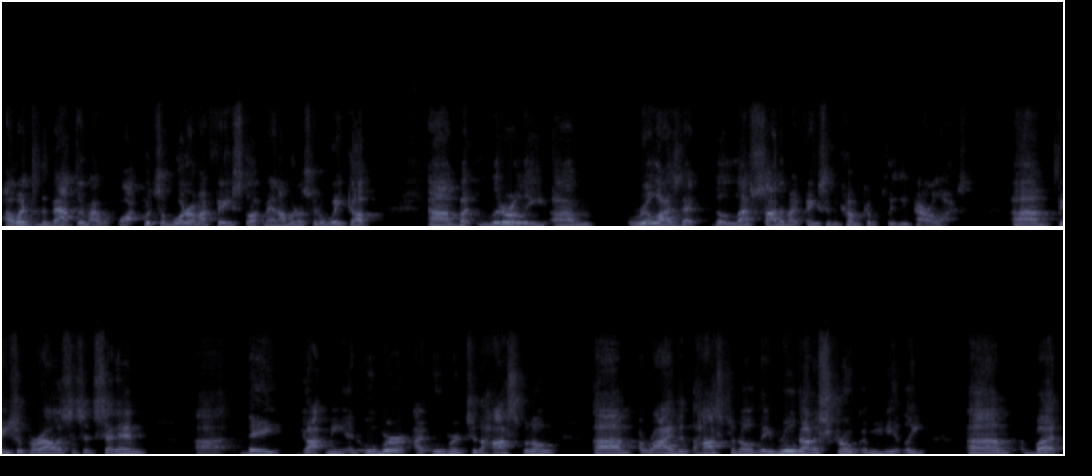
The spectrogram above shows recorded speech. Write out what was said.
I went to the bathroom. I put some water on my face, thought, Man, I'm just going to wake up. Uh, but literally, um, realized that the left side of my face had become completely paralyzed. Um, facial paralysis had set in. Uh, they got me an Uber. I Ubered to the hospital. Um, arrived at the hospital. They ruled out a stroke immediately, um, but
